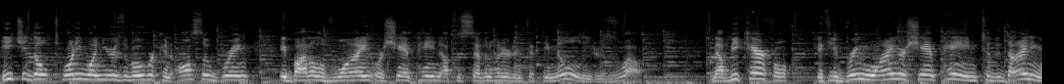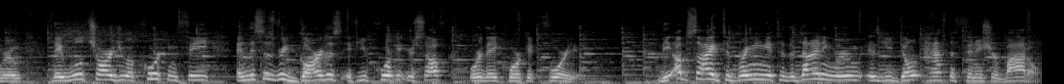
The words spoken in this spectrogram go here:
Each adult 21 years of over can also bring a bottle of wine or champagne up to 750 milliliters as well. Now be careful, if you bring wine or champagne to the dining room, they will charge you a corking fee, and this is regardless if you cork it yourself or they cork it for you. The upside to bringing it to the dining room is you don't have to finish your bottle.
